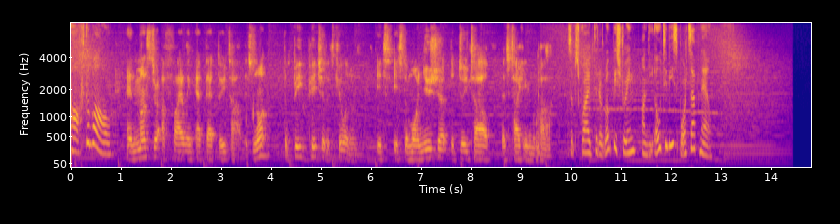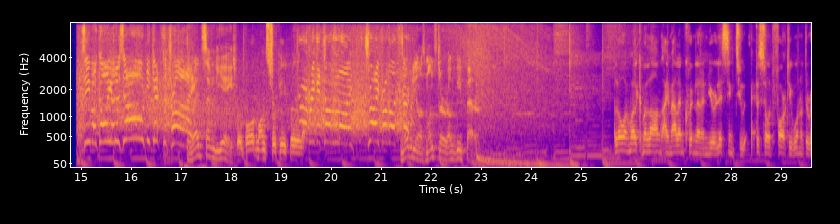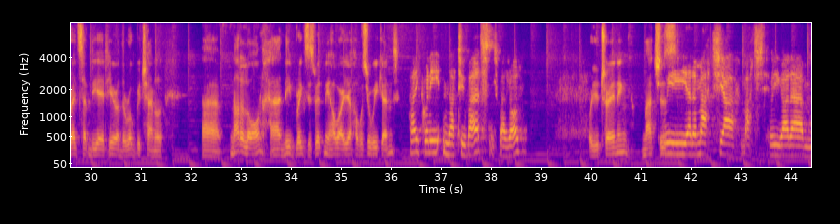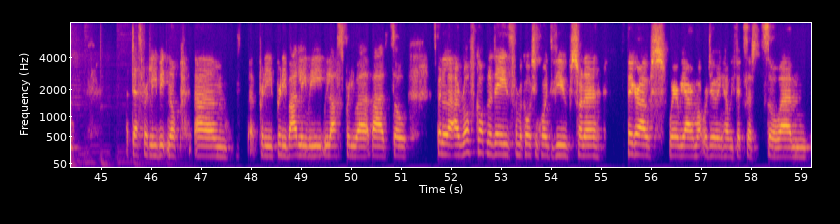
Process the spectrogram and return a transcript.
off the ball. And Munster are failing at that detail. It's not the big picture that's killing them. It's it's the minutiae, the detail that's taking them apart. Subscribe to the rugby stream on the OTB Sports app now. Zebo going on his own. He gets the try. The Red 78. We're both Munster people. Carbery gets over the line. Try from Munster. Nobody knows Munster rugby better. Hello and welcome along. I'm Alan Quinlan, and you're listening to episode 41 of the Red 78 here on the Rugby Channel. Uh, not alone. Uh, Niamh Briggs is with me. How are you? How was your weekend? Hi, Quinny. Not too bad. Not too bad at all. Were you training? Matches? We had a match, yeah, match. We got um, desperately beaten up um, pretty pretty badly. We we lost pretty well, bad. So it's been a, a rough couple of days from a coaching point of view, just trying to figure out where we are and what we're doing, how we fix it. So, um,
